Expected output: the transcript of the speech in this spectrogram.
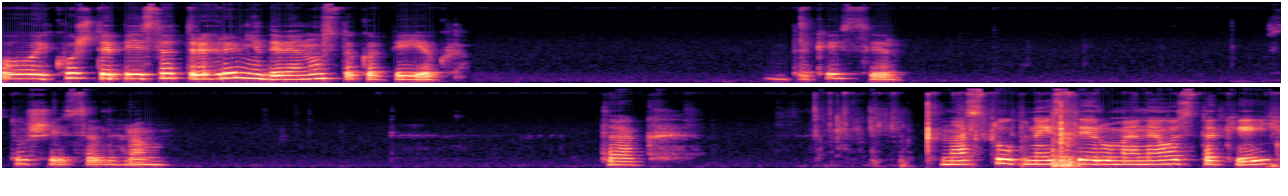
Ой, коштує 53 гривні 90 копійок. Такий сир. 160 грам. Так. Наступний сир у мене ось такий.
